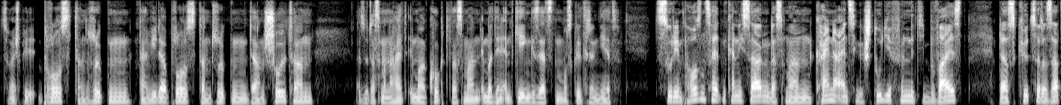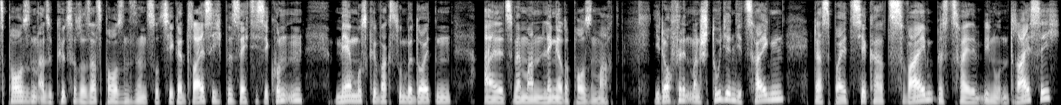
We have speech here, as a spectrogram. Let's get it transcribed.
zum Beispiel Brust, dann Rücken, dann wieder Brust, dann Rücken, dann Schultern. Also dass man halt immer guckt, dass man immer den entgegengesetzten Muskel trainiert. Zu den Pausenzeiten kann ich sagen, dass man keine einzige Studie findet, die beweist, dass kürzere Satzpausen, also kürzere Satzpausen sind so circa 30 bis 60 Sekunden, mehr Muskelwachstum bedeuten, als wenn man längere Pausen macht. Jedoch findet man Studien, die zeigen, dass bei circa 2 bis 2 Minuten 30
